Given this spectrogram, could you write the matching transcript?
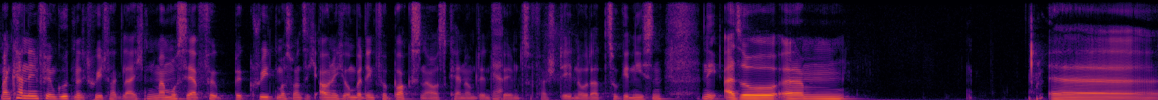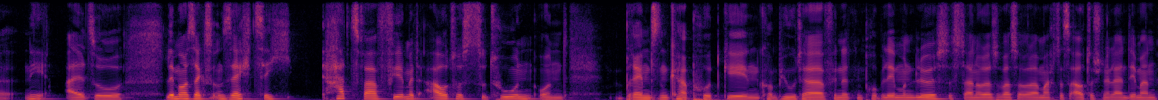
man kann den Film gut mit Creed vergleichen. Man muss ja für Creed muss man sich auch nicht unbedingt für Boxen auskennen, um den ja. Film zu verstehen oder zu genießen. Nee, also, ähm, äh, nee, also Limo 66 hat zwar viel mit Autos zu tun und Bremsen kaputt gehen, Computer findet ein Problem und löst es dann oder sowas oder macht das Auto schneller, indem man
